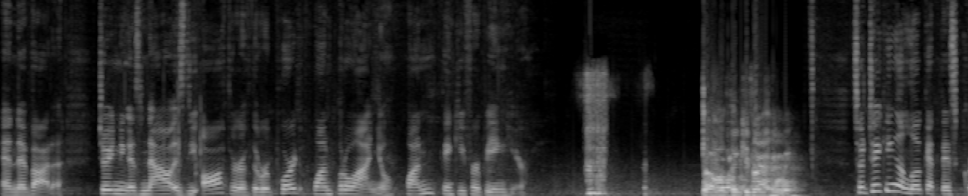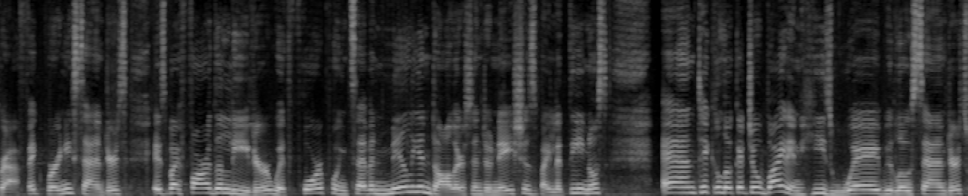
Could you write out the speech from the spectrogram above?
and Nevada. Joining us now is the author of the report, Juan Proaño. Juan, thank you for being here. Oh, thank you for having me. So, taking a look at this graphic, Bernie Sanders is by far the leader with $4.7 million in donations by Latinos. And take a look at Joe Biden. He's way below Sanders,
